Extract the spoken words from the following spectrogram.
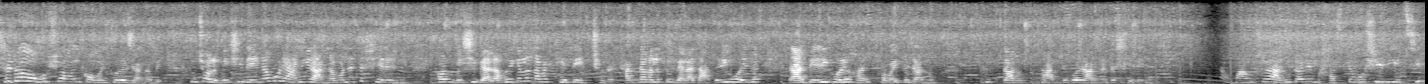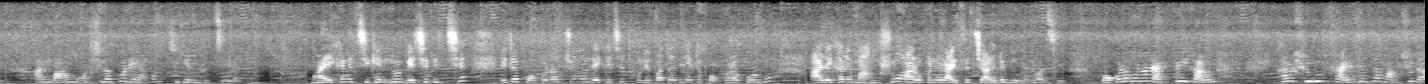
সেটাও অবশ্যই আমাকে কমেন্ট করে জানাবে। তো চলো, বেশি দেরি না করে আমি রান্না বান্নাটা সেরে নিই। কারণ বেশি বেলা হয়ে গেলে আমার খেতে ইচ্ছে না। ঠান্ডা গেলে তো বেলা তাড়াতাড়ি হয়ে যায়। আর দেরি করে হয়, সবাই তো জানো। তাড়াতাড়ি করে রান্নাটা সেরে নিই। মাংসের আলুটা আমি ভাজতে বসিয়ে দিয়েছি। আর মা মশলা করে এখন চিকেন দিচ্ছে এরকম মা এখানে চিকেনগুলো বেছে দিচ্ছে। এটা পকোড়ার জন্য রেখেছে ধনে পাতা দিয়ে একটা পকোড়া করব। আর এখানে মাংস আর ওখানে রাইসের চালটা নেওয়া আছে। পকোড়া করার একটাই কারণ কারণ শুধু ফ্রাইড রাইস আর মাংসটা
